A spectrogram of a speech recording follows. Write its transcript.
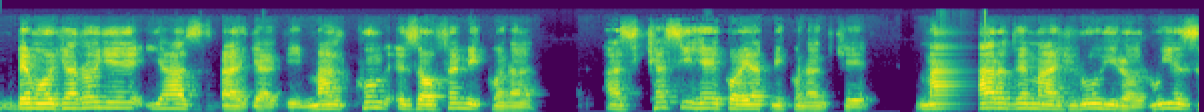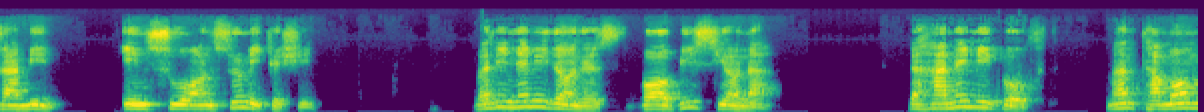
به ماجرای یزد برگردیم. ملکم اضافه می کند از کسی حکایت می کنند که مرد مجروحی را روی زمین این سو آنسو می کشید ولی نمی‌دانست بابیس یا نه. به همه می گفت من تمام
